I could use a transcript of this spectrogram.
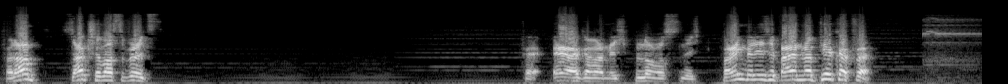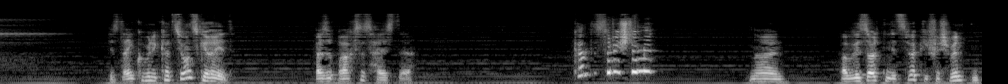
Verdammt! Sag schon, was du willst! Verärgere mich bloß nicht! Bring mir diese beiden Vampirköpfe! Ist ein Kommunikationsgerät. Also Praxis heißt er. Kanntest du die Stimme? Nein. Aber wir sollten jetzt wirklich verschwinden.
